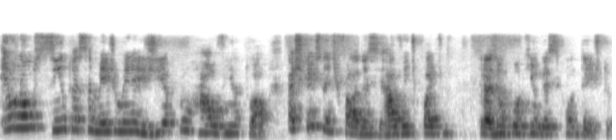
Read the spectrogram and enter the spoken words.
Eu não sinto essa mesma energia para o halving atual. Acho que antes da gente falar desse halving, a gente pode trazer um pouquinho desse contexto.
